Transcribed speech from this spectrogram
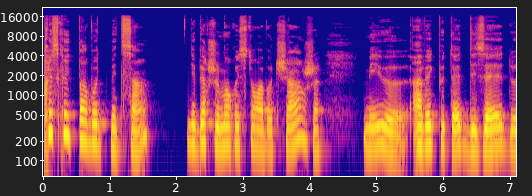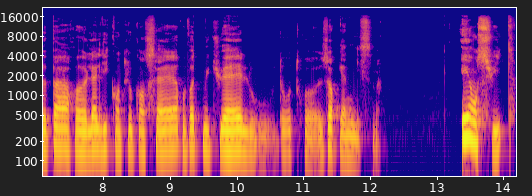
prescrites par votre médecin, l'hébergement restant à votre charge, mais euh, avec peut-être des aides par euh, la Ligue contre le cancer, votre mutuelle ou d'autres organismes. Et ensuite,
